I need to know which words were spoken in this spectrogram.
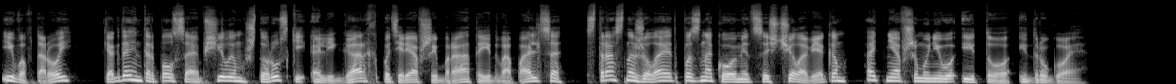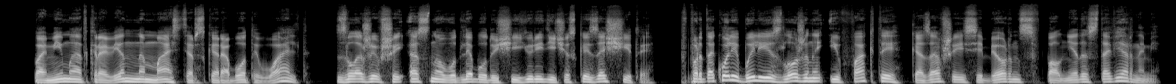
и во второй, когда Интерпол сообщил им, что русский олигарх, потерявший брата и два пальца, страстно желает познакомиться с человеком, отнявшим у него и то, и другое. Помимо откровенно мастерской работы Уайльд, заложившей основу для будущей юридической защиты, в протоколе были изложены и факты, казавшиеся Бёрнс вполне достоверными.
